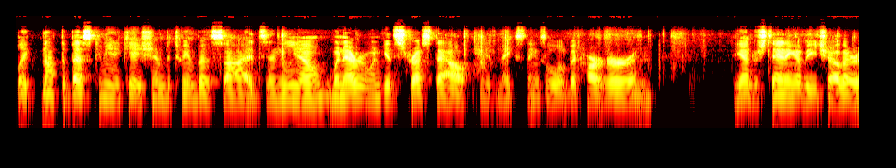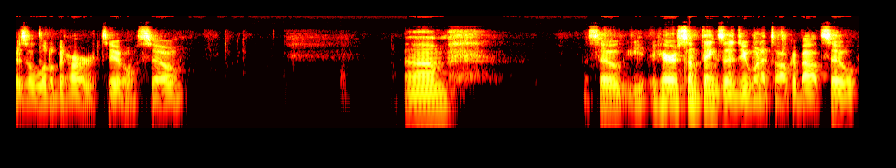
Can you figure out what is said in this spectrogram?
like not the best communication between both sides. And you know when everyone gets stressed out it makes things a little bit harder. And the understanding of each other is a little bit harder too. So um so here are some things I do want to talk about. So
